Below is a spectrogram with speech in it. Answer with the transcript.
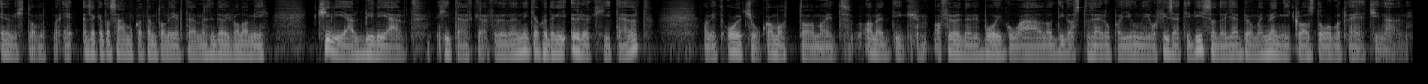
én nem is tudom, ezeket a számokat nem tudom értelmezni, de hogy valami csiliárd, biliárd hitelt kell fölvenni, gyakorlatilag egy örök hitelt, amit olcsó kamattal, majd ameddig a Föld bolygó áll, addig azt az Európai Unió fizeti vissza, de hogy ebből majd mennyi klassz dolgot lehet csinálni.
